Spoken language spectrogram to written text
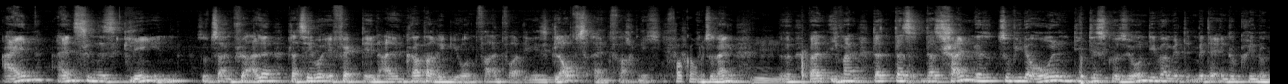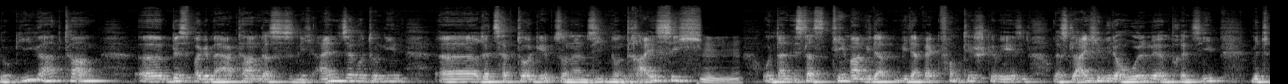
ein einzelnes Gen sozusagen für alle Placebo-Effekte in allen Körperregionen verantwortlich ist. Ich glaube es einfach nicht. Vollkommen. Und solange, mhm. weil ich meine, das, das, das scheint mir zu wiederholen, die Diskussion, die wir mit, mit der Endokrinologie gehabt haben, äh, bis wir gemerkt haben, dass es nicht einen Serotonin-Rezeptor äh, gibt, sondern 37. Mhm. Und dann ist das Thema wieder, wieder weg vom Tisch gewesen. Und das Gleiche wiederholen wir im Prinzip mit,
